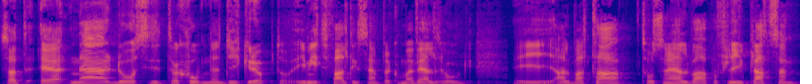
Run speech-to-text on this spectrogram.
Så att eh, när då situationen dyker upp då, i mitt fall till exempel kommer jag väldigt ihåg i Almata 2011 på flygplatsen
